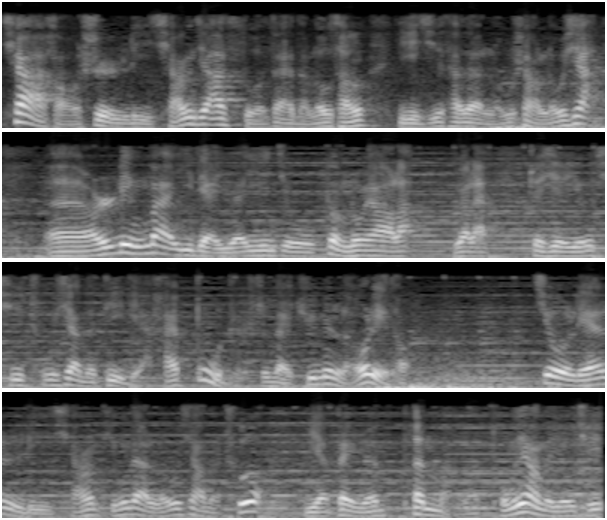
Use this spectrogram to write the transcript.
恰好是李强家所在的楼层，以及他的楼上楼下。呃，而另外一点原因就更重要了。原来这些油漆出现的地点还不只是在居民楼里头，就连李强停在楼下的车也被人喷满了同样的油漆。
